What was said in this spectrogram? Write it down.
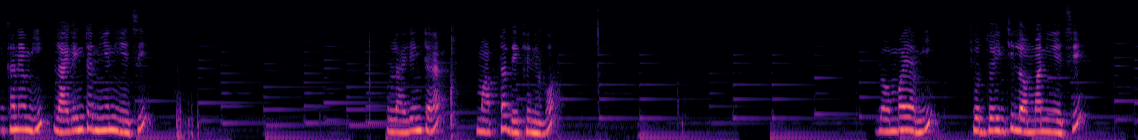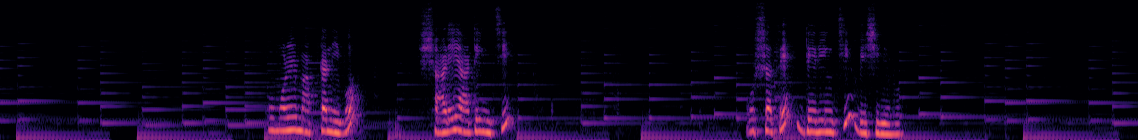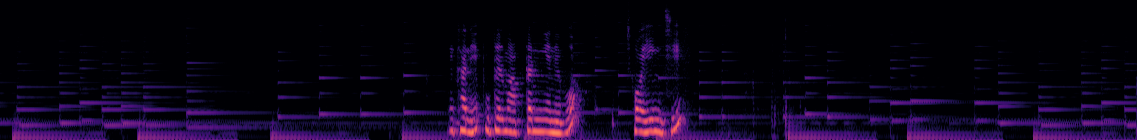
এখানে আমি লাইলিংটা নিয়ে নিয়েছি। লাইলিংটার মাপটা দেখে নেব। লম্বায় আমি চোদ্দ ইঞ্চি লম্বা নিয়েছি। কোমরের মাপটা নেব সাড়ে আট ইঞ্চি। ওর সাথে দেড় ইঞ্চি বেশি নেব। এখানে পুটের মাপটা নিয়ে নেব ছয় ইঞ্চি।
